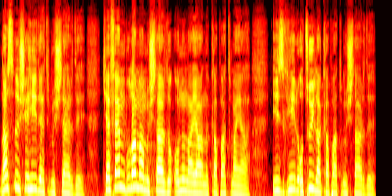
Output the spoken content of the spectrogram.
Nasıl şehit etmişlerdi. Kefen bulamamışlardı onun ayağını kapatmaya. İzhir otuyla kapatmışlardı.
